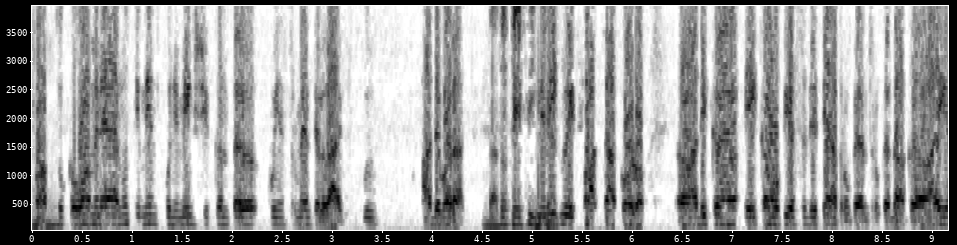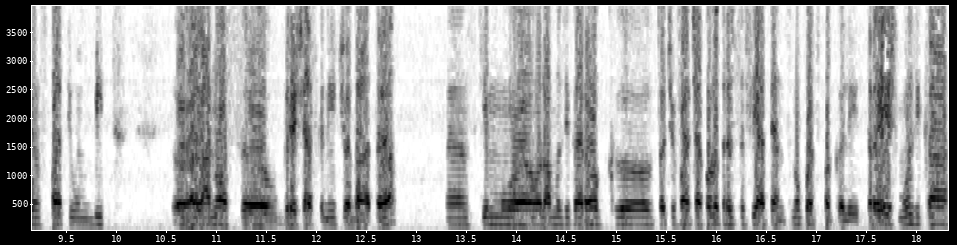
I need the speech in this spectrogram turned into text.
faptul că oamenii aia nu te mint cu nimic și cântă cu instrumente live, cu adevărat. Dar tot e sincer. Nimic nu-i fac de acolo. Uh, Adică e ca o piesă de teatru, pentru că dacă ai în spate un beat, uh, ăla nu o să greșească niciodată. În schimb, uh, la muzica rock, uh, tot ce faci acolo trebuie să fii atent, nu poți păcăli. Trăiești muzica,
